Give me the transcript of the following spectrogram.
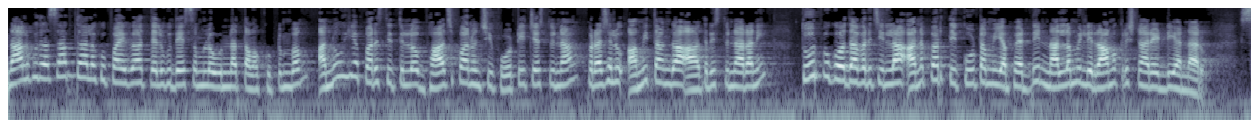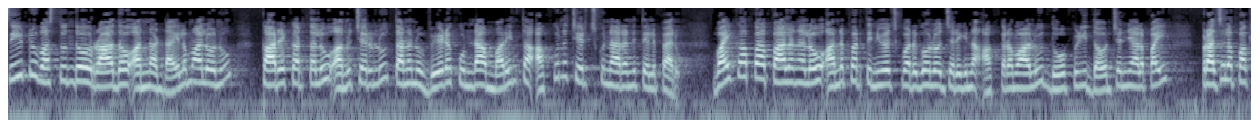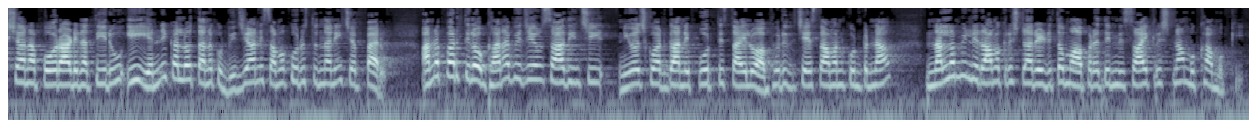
నాలుగు దశాబ్దాలకు పైగా తెలుగుదేశంలో ఉన్న తమ కుటుంబం అనూహ్య పరిస్థితుల్లో భాజపా నుంచి పోటీ చేస్తున్నా ప్రజలు అమితంగా ఆదరిస్తున్నారని తూర్పుగోదావరి జిల్లా అనపర్తి కూటమి అభ్యర్థి నల్లమిల్లి రామకృష్ణారెడ్డి అన్నారు. సీటు వస్తుందో రాదో అన్న డైలమాలోనూ కార్యకర్తలు అనుచరులు తనను వీడకుండా మరింత అక్కున చేర్చుకున్నారని తెలిపారు. వైకాపా పాలనలో అనపర్తి నియోజకవర్గంలో జరిగిన అక్రమాలు దోపిడీ దౌర్జన్యాలపై ప్రజల పక్షాన పోరాడిన తీరు ఈ ఎన్నికల్లో తనకు విజయాన్ని సమకూరుస్తుందని చెప్పారు. అనపర్తిలో ఘన విజయం సాధించి నియోజకవర్గాన్ని పూర్తి స్థాయిలో అభివృద్ధి చేస్తామనుకుంటున్న నల్లమిల్లి రామకృష్ణారెడ్డితో మా ప్రతినిధి సాయికృష్ణ ముఖాముఖి.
